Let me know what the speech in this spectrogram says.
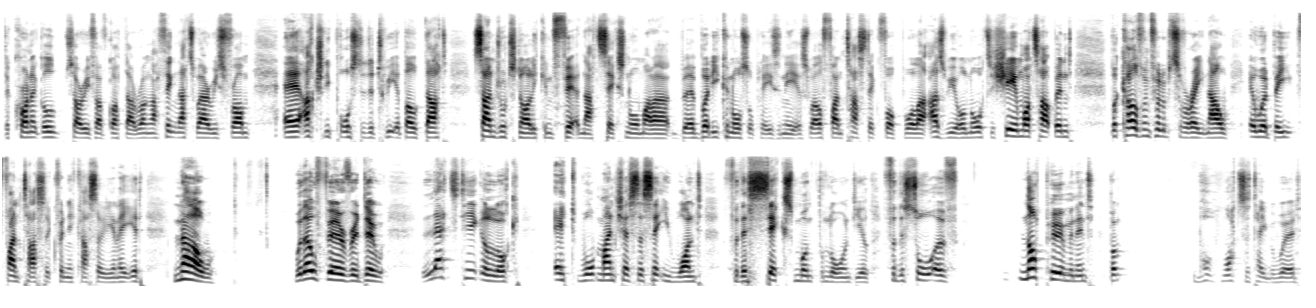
the Chronicle. Sorry if I've got that wrong. I think that's where he's from. Uh, actually posted a tweet about that. Sandro Tonali can fit in that six no matter, but he can also play as an eight as well. Fantastic footballer, as we all know. It's a shame what's happened, but Kalvin Phillips for right now, it would be fantastic for Newcastle United. Now, without further ado, let's take a look at what Manchester City want for the six month loan deal, for the sort of not permanent, but what's the type of word?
